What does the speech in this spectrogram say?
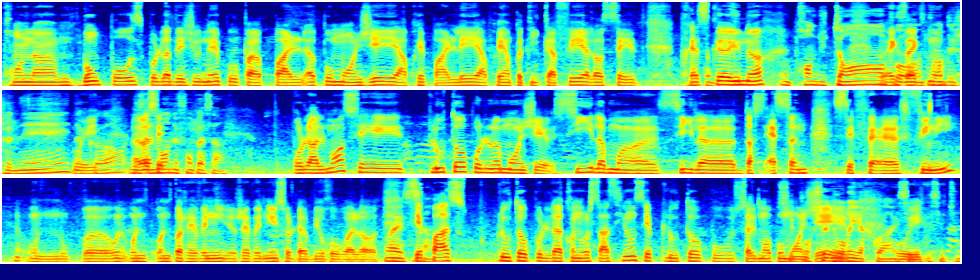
prendre une bonne pause pour le déjeuner, pour, pour manger, après parler, après un petit café. Alors c'est presque une heure. On prend du temps pour, pour déjeuner, Oui. Les Alors, Allemands ne font pas ça. Pour l'allemand, c'est plutôt pour le manger. Si le, si le das Essen c'est fait- fini, on, peut, on, on peut revenir, revenir sur le bureau. Alors Ouais, c'est pas plutôt pour la conversation, c'est plutôt pour seulement pour manger. Pour se nourrir, quoi. Oui. c'est- tout.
